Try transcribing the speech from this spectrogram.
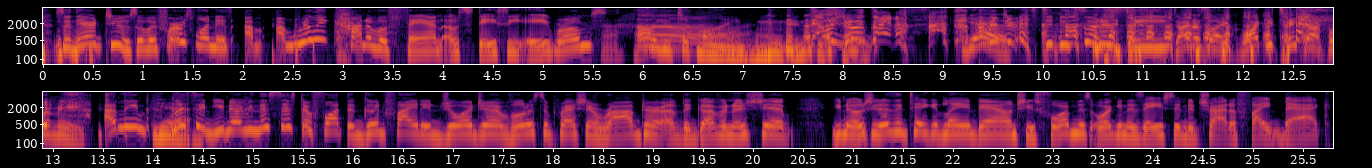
so there are two. So the first one is I'm I'm really kind of a fan of Stacey Abrams. Oh, you took mine. Mm, That was your Daina. Yes. I'm interested to sort of see. Daina's like, why'd you take that from me? I mean, Yeah. listen, you know, I mean, this sister fought the good fight in Georgia. Voter suppression robbed her of the governorship. You know, she doesn't take it laying down. She's formed this organization to try to fight back.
